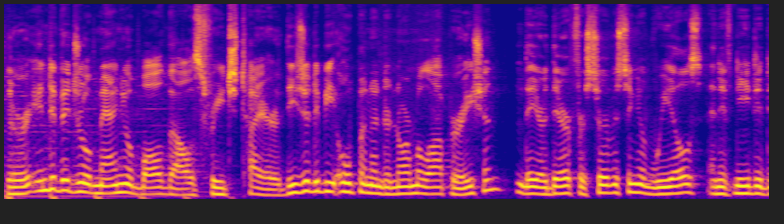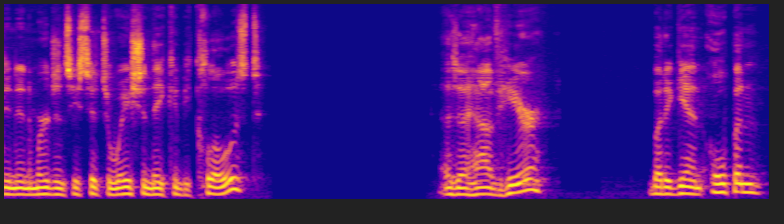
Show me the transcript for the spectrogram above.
There are individual manual ball valves for each tire. These are to be open under normal operation. They are there for servicing of wheels, and if needed in an emergency situation, they can be closed as I have here, but again, open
